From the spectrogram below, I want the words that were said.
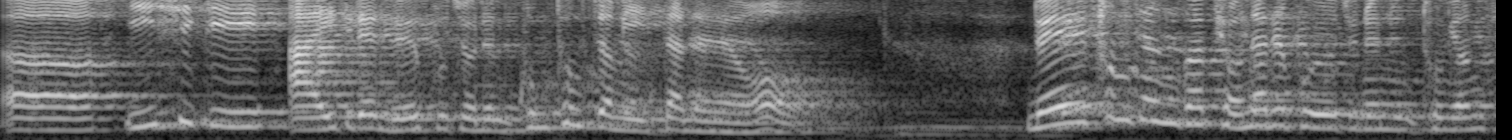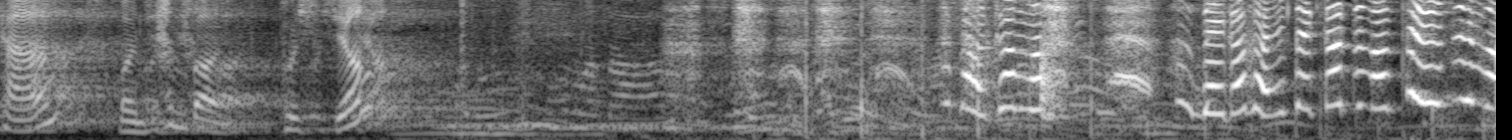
어, 이 시기 아이들의 뇌 구조는 공통점이 있다네요. 뇌 성장과 변화를 보여주는 동영상 먼저 한번 보시죠. 잠깐만, 내가 갈 때까지만 틀지 마.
